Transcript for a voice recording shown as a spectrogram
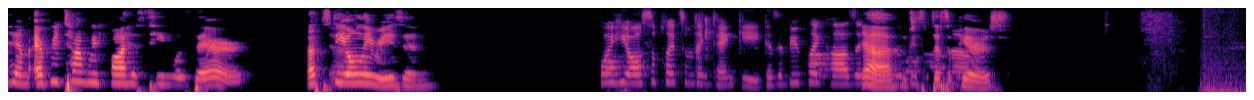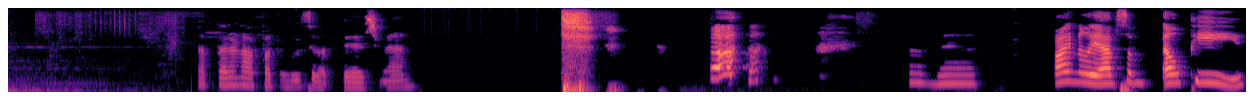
Him. Every time we fought, his team was there. That's the only reason. Well, he also played something tanky. Because if you play Kha'Zix, Yeah, you it would be just disappears. I better not fucking lose to that bitch, man. oh man. Finally, I have some LP.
